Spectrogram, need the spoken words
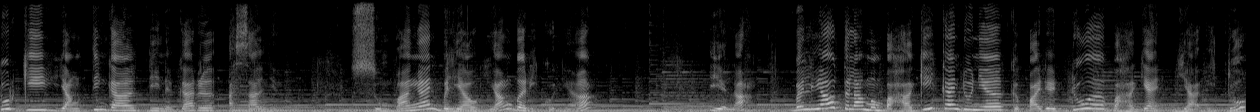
Turki yang tinggal di negara asalnya. Sumbangan beliau yang berikutnya ialah beliau telah membahagikan dunia kepada dua bahagian iaitu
